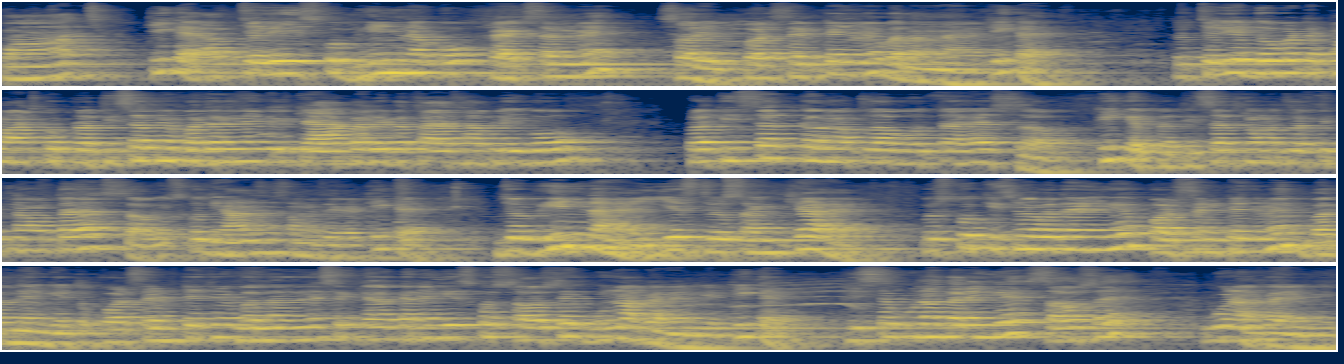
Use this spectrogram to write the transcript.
पाँच। ठीक है? अब चलिए इसको भिन्न को फ्रैक्शन में सॉरी परसेंटेज में बदलना है। ठीक है? तो चलिए दो बटे पाँच को प्रतिशत में बदलने के लिए क्या पहले बताया था आप लोगों को? प्रतिशत का मतलब होता है सौ। ठीक है, प्रतिशत का मतलब कितना होता है? सौ। इसको ध्यान से समझेगा ठीक है? जो भिन्न है, ये जो संख्या है, उसको किसमें बदलेंगे? परसेंटेज में बदलेंगे। तो परसेंटेज में बदलने से क्या करेंगे? इसको सौ से गुना करेंगे, ठीक है? किससे गुना करेंगे? सौ से गुना करेंगे।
